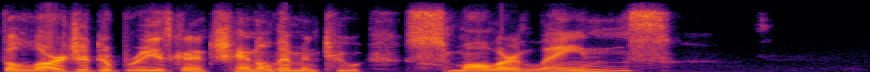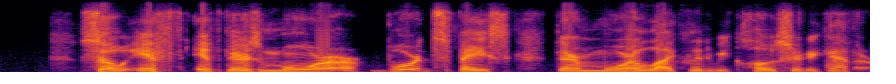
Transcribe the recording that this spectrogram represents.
The larger debris is going to channel them into smaller lanes. So if if there's more board space, they're more likely to be closer together.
